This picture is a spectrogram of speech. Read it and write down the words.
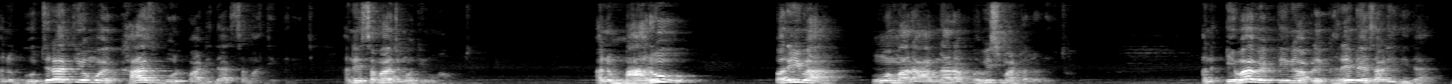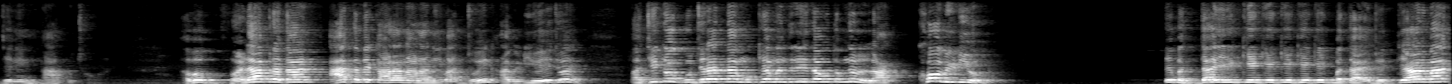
અને ગુજરાતીઓમાં ખાસ ભૂલ પાટીદાર સમાજે કરી છે. અને સમાજમાંથી હું આવું છું. અને મારું પરિવાર, હું અમારા આવનારા ભવિષ્ય માટે લડું અને એવા વ્યક્તિને આપણે ઘરે બેસાડી દીધા જેની ના પૂછો હવે વડાપ્રધાન, આ તમે કાળા નાણાંની વાત જોઈને, આ વીડિયો એ જોઈને, હજી તો ગુજરાતના મુખ્યમંત્રી હતા હું તમને લાખો વીડિયો એ બધા એક એક એક એક એક એક બતાવ્યા છે. ત્યારબાદ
